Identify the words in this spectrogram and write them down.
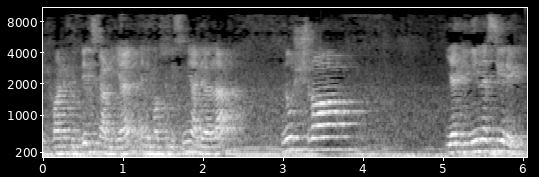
Ikhwan Fiddin sekalian Yang dimaksud di sini adalah nusra yang dinilai sirik.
